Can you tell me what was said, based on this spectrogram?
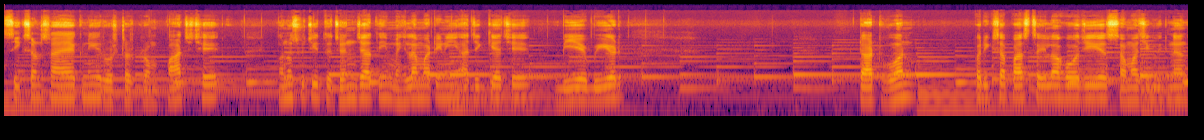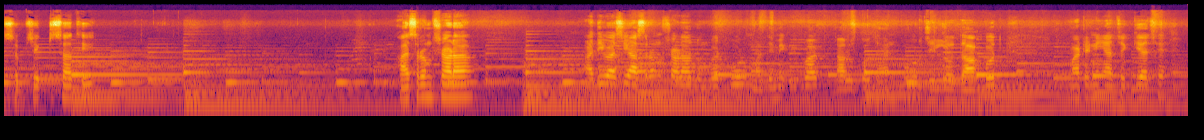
શિક્ષણ સહાયકની રોસ્ટર ક્રમ પાંચ છે. અનુસૂચિત જનજાતિ મહિલા માટેની આ જગ્યા છે. બીએ બીએડ ટાટ વન પરીક્ષા પાસ થયેલા હોવા જોઈએ. સામાજિક વિજ્ઞાન સબ્જેક્ટ સાથે. આશ્રમ શાળા આદિવાસી આશ્રમ શાળા ડુંગરપુર, માધ્યમિક વિભાગ, તાલુકો ધાનપુર, જિલ્લો દાહોદ માટેની આ જગ્યા છે.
